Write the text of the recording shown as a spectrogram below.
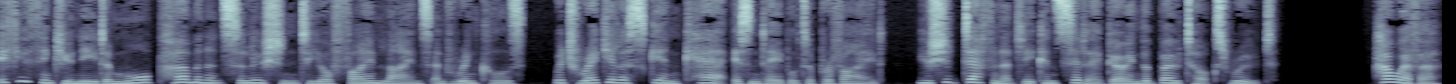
If you think you need a more permanent solution to your fine lines and wrinkles, which regular skin care isn't able to provide, you should definitely consider going the Botox route. However,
